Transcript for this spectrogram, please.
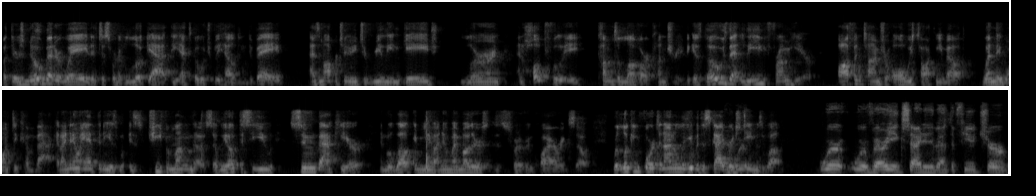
but there's no better way than to sort of look at the expo, which will be held in Dubai, as an opportunity to really engage, learn, and hopefully come to love our country because those that leave from here oftentimes are always talking about when they want to come back. And I know Anthony is, is chief among those. So we hope to see you soon back here and we'll welcome you. I know my mother is, is sort of inquiring. So we're looking forward to not only you, but the Skybridge team as well. We're, we're very excited about the future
